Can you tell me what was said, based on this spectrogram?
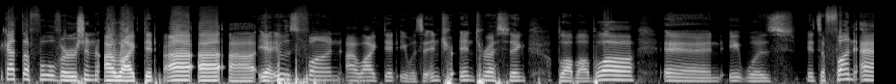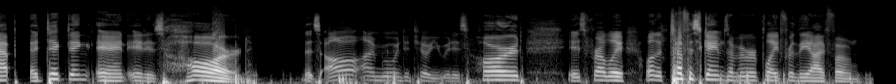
I got the full version. I liked it. Uh, uh, uh. Yeah, it was fun. I liked it. It was inter- interesting. Blah blah blah. And it was. It's a fun app, addicting, and it is hard. That's all I'm going to tell you. It is hard. It's probably one of the toughest games I've ever played for the iPhone.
